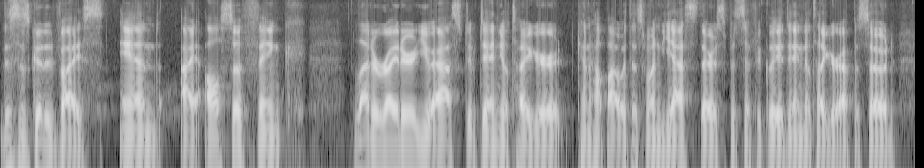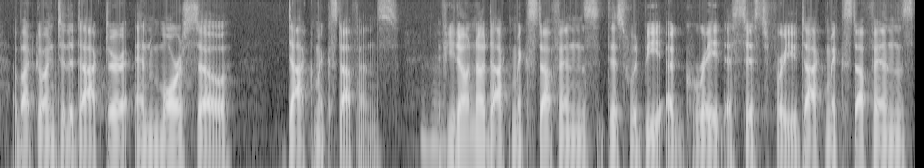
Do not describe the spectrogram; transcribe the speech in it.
This is good advice. And I also think, letter writer, you asked if Daniel Tiger can help out with this one. Yes, there is specifically a Daniel Tiger episode about going to the doctor, and more so, Doc McStuffins. If you don't know Doc McStuffins, this would be a great assist for you. Doc McStuffins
